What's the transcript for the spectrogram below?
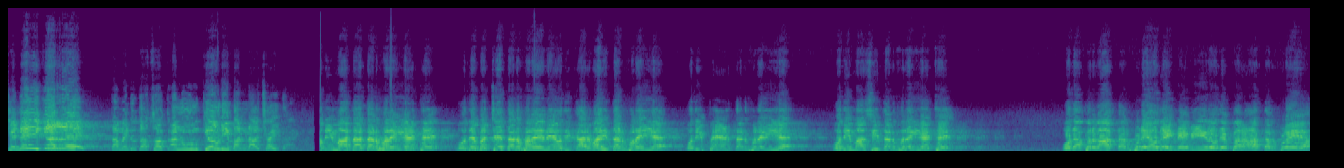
ਜੇ ਨਹੀਂ ਕਰ ਰਹੇ ਤਾਂ ਮੈਨੂੰ ਦੱਸੋ ਕਾਨੂੰਨ ਕਿਉਂ ਨਹੀਂ ਬਣਨਾ ਚਾਹੀਦਾ? ਉਹਦੀ ਮਾਤਾ ਤੜਫ ਰਹੀ ਹੈ ਇੱਥੇ ਉਹਦੇ ਬੱਚੇ ਤੜਫ ਰਹੇ ਨੇ ਉਹਦੀ ਘਰਵਾਲੀ ਤੜਫ ਰਹੀ ਹੈ ਉਹਦੀ ਭੈਣ ਤੜਫ ਰਹੀ ਹੈ ਉਹਦੀ ਮਾਸੀ ਤੜਫ ਰਹੀ ਹੈ ਇੱਥੇ। ਉਹਦਾ ਪਰਿਵਾਰ ਤੜਫ ਰਿਹਾ ਉਹਦੇ ਇੰਨੇ ਵੀਰ ਉਹਦੇ ਭਰਾ ਤੜਫ ਰਹੇ ਆ।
